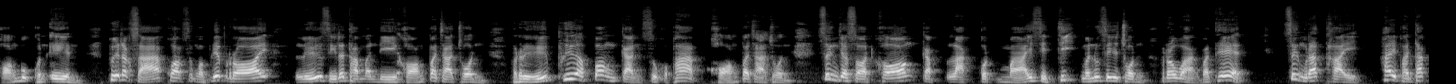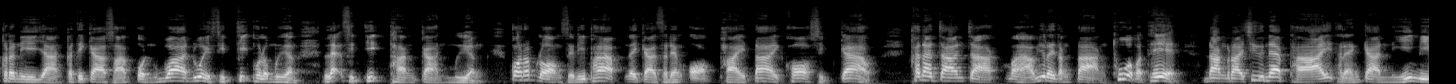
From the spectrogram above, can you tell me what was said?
ของบุคคลอื่น เพื่อรักษาความสงบเรียบร้อย หรือศีลธรรมอันดีของประชาชน หรือเพื่อป้องกันสุขภาพของประชาชน ซึ่งจะสอดคล้องกับหลักกฎหมายสิทธิมนุษยชนระหว่างประเทศ ซึ่งรัฐไทย ให้พันธกรณีอย่างกติกาสากลว่าด้วยสิทธิพลเมือง และสิทธิทางการเมือง ก็รับรองเสรีภาพในการแสดงออกภายใต้ข้อ 19 คณาจารย์จากมหาวิทยาลัยต่างๆ ทั่วประเทศ ดังรายชื่อแนบท้ายแถลงการนี้มี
